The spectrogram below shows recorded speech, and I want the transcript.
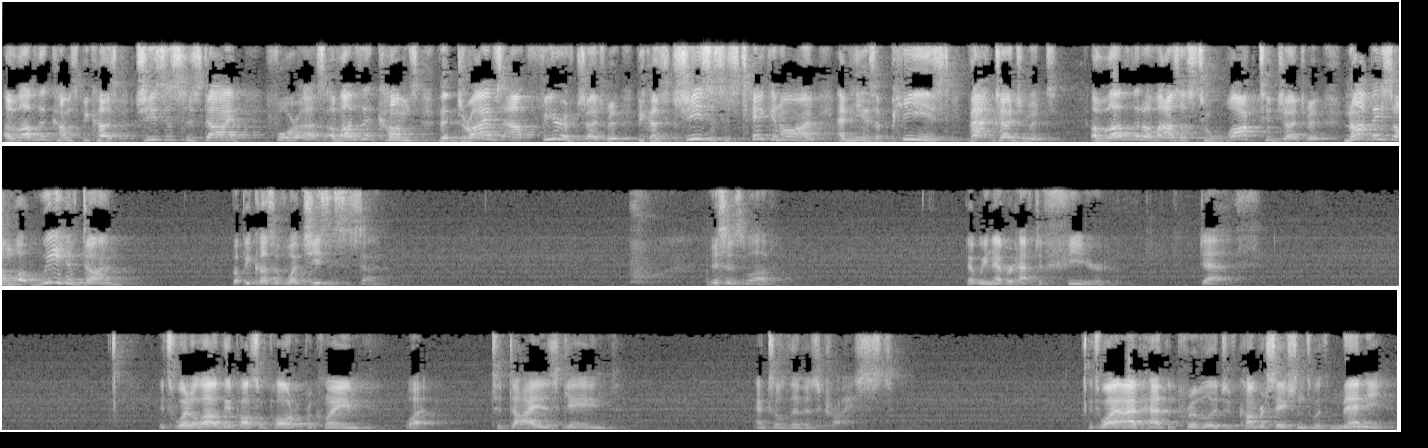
A love that comes because Jesus has died for us. A love that comes that drives out fear of judgment because Jesus has taken on and he has appeased that judgment. A love that allows us to walk to judgment not based on what we have done, but because of what Jesus has done. This is love. That we never have to fear death. It's what allowed the Apostle Paul to proclaim what? To die is gain and to live as Christ. It's why I've had the privilege of conversations with many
